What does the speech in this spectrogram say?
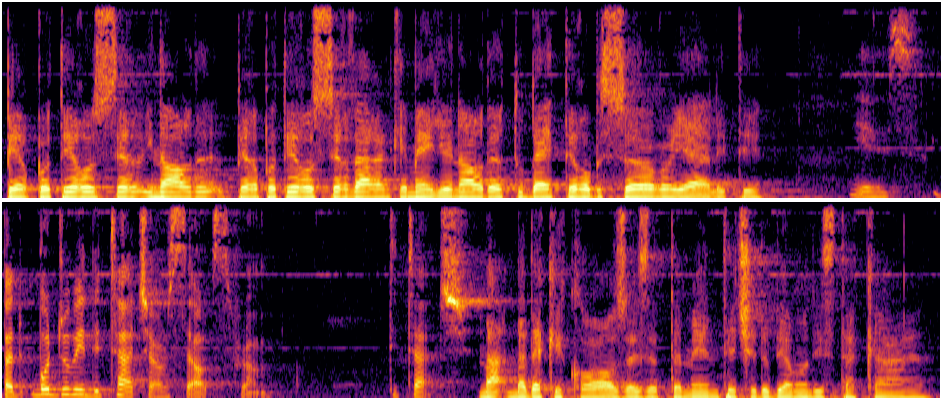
Per poter, order- per poter osservare anche meglio, in order to better observe reality. Yes. But what do we detach ourselves from? Detach. Ma, ma da che cosa esattamente ci dobbiamo distaccare?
